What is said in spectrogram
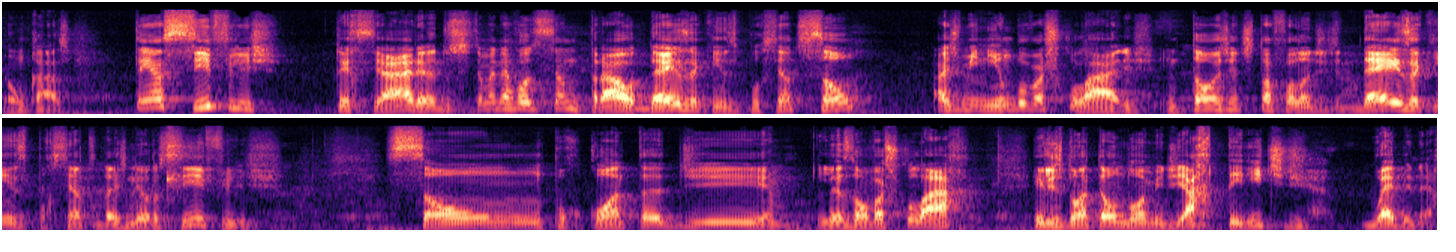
é um caso. Tem a sífilis terciária do sistema nervoso central, 10 a 15% são as meningovasculares. Então a gente está falando de 10 a 15% das neurosífilis são por conta de lesão vascular. Eles dão até o nome de arterite de Wegener.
